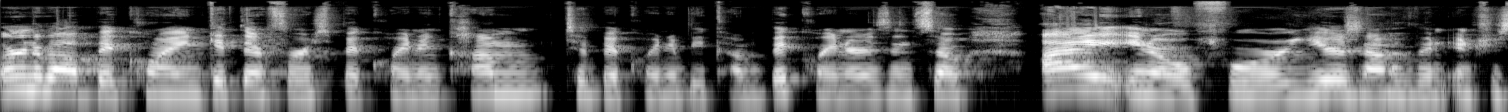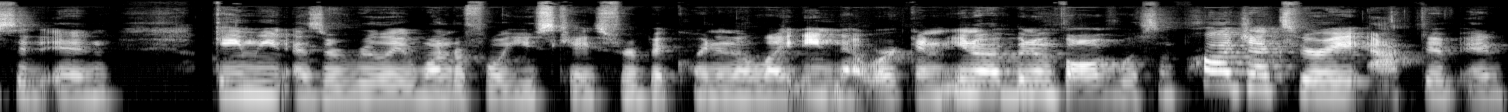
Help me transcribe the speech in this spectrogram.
learn about Bitcoin, get their first Bitcoin, and come to Bitcoin and become Bitcoiners. And so I, you know, for years now have been interested in gaming as a really wonderful use case for Bitcoin and the Lightning Network. And, you know, I've been involved with some projects, very active in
